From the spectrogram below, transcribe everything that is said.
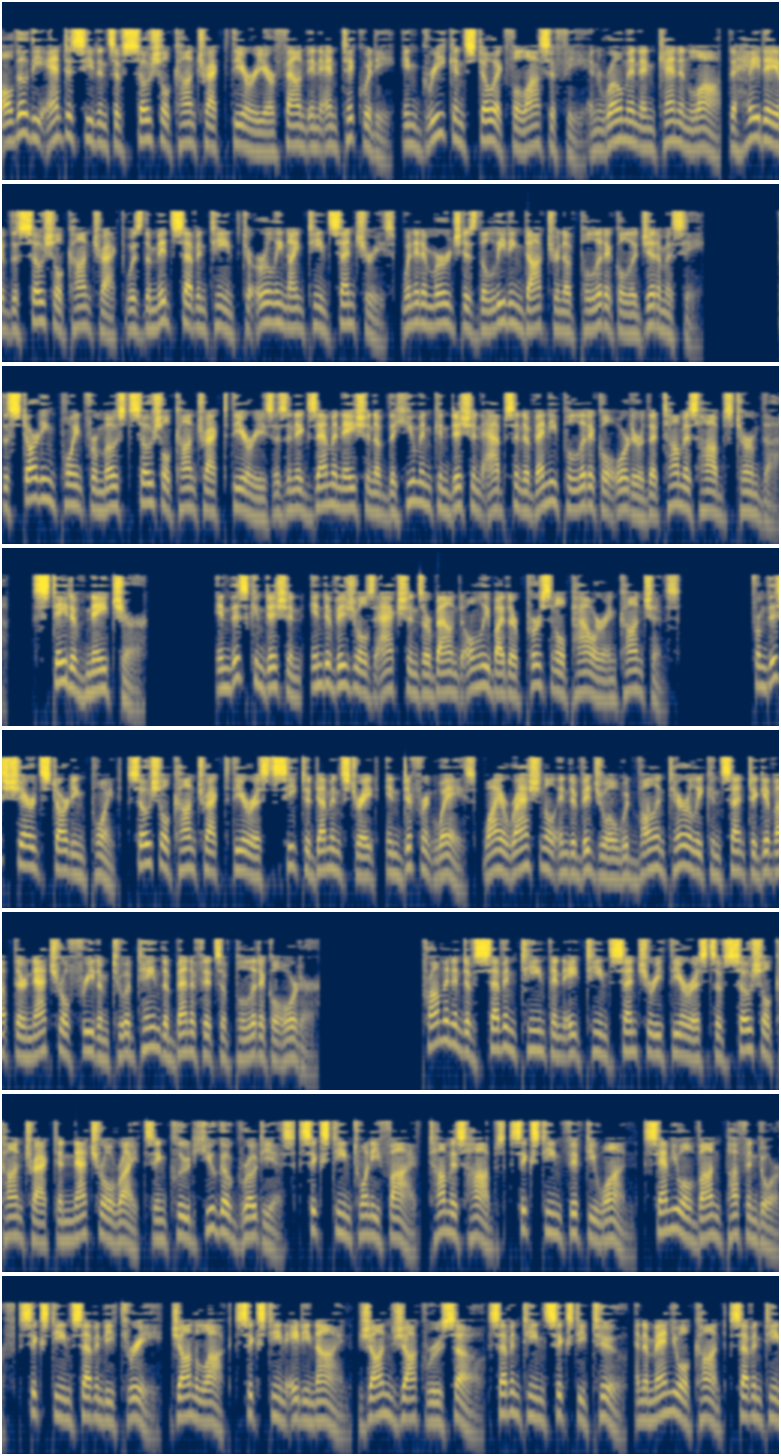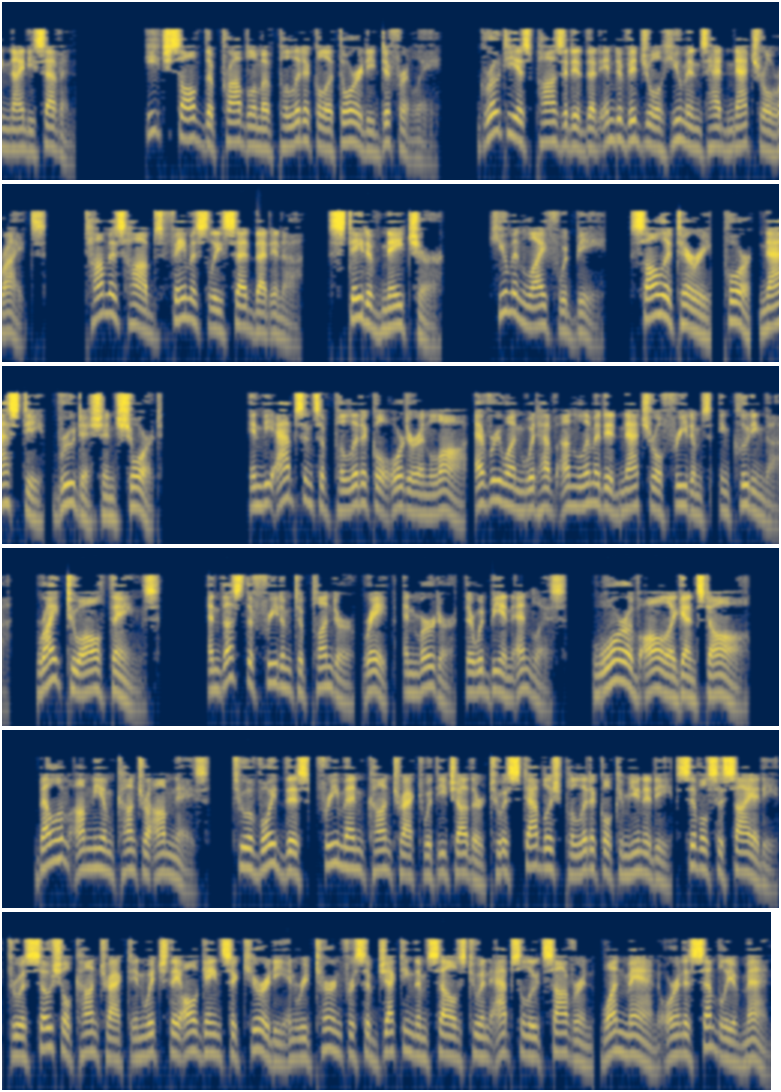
Although the antecedents of social contract theory are found in antiquity, in Greek and Stoic philosophy and Roman and canon law, the heyday of the social contract was the mid-17th to early 19th centuries, when it emerged as the leading doctrine of political legitimacy. The starting point for most social contract theories is an examination of the human condition absent of any political order that Thomas Hobbes termed the state of nature. In this condition, individuals' actions are bound only by their personal power and conscience. From this shared starting point, social contract theorists seek to demonstrate, in different ways, why a rational individual would voluntarily consent to give up their natural freedom to obtain the benefits of political order. Prominent of 17th and 18th century theorists of social contract and natural rights include Hugo Grotius (1625), Thomas Hobbes (1651), Samuel von Pufendorf (1673), John Locke (1689), Jean-Jacques Rousseau (1762), and Immanuel Kant (1797). Each solved the problem of political authority differently. Grotius posited that individual humans had natural rights. Thomas Hobbes famously said that in a state of nature, human life would be solitary, poor, nasty, brutish and short. In the absence of political order and law, everyone would have unlimited natural freedoms, including the right to all things, and thus the freedom to plunder, rape, and murder. There would be an endless war of all against all. Bellum omnium contra omnes. To avoid this, free men contract with each other to establish political community civil society through a social contract in which they all gain security in return for subjecting themselves to an absolute sovereign, one man or an assembly of men.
